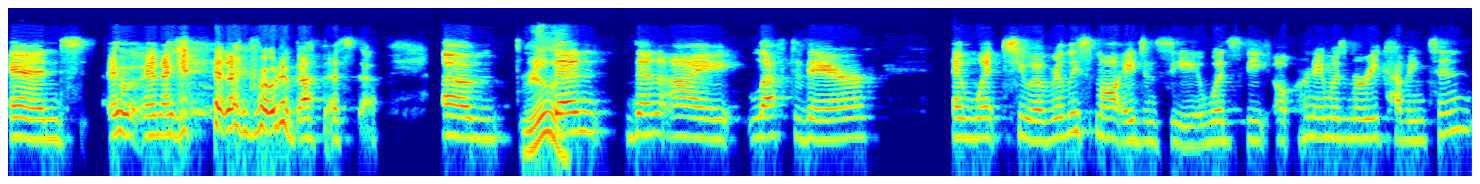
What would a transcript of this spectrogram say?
And and I and I wrote about that stuff. Um, Really? then then I left there and went to a really small agency. It was the oh, her name was Marie Covington.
